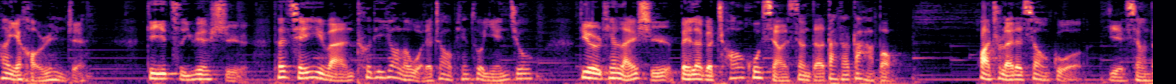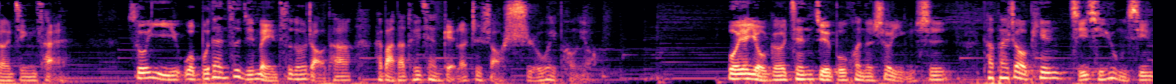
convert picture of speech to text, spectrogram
他也好认真。第一次约时，他前一晚特地要了我的照片做研究，第二天来时背了个超乎想象的大大大包，画出来的效果也相当精彩。所以我不但自己每次都找他，还把他推荐给了至少十位朋友。我也有个坚决不换的摄影师。他拍照片极其用心，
